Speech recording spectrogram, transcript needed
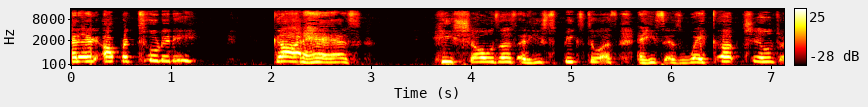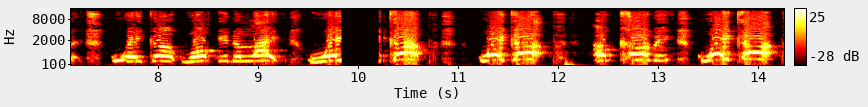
And every opportunity God has, he shows us and he speaks to us and he says, wake up children, wake up, walk in the light, wake up, wake up. I'm coming. Wake up.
